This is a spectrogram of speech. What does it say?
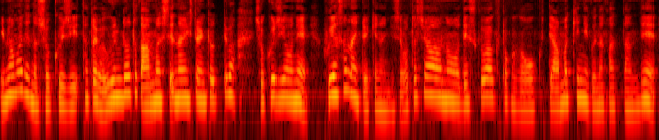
今までの食事、例えば運動とかあんましてない人にとっては食事をね、増やさないといけないんですよ。私はあのデスクワークとかが多くてあんま筋肉なかったんで、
